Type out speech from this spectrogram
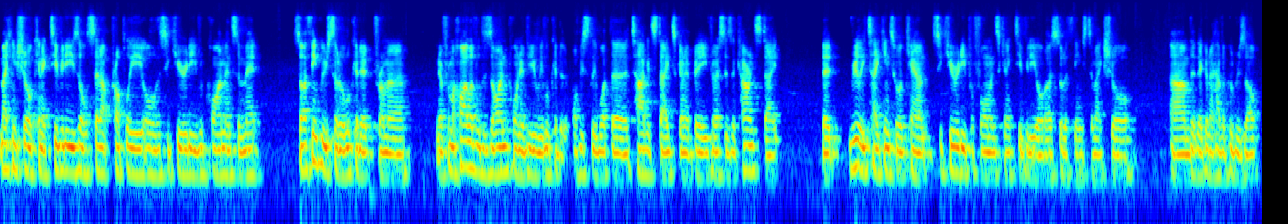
making sure connectivity is all set up properly, all the security requirements are met. So I think we sort of look at it from a you know, from a high level design point of view, we look at obviously what the target state's going to be versus the current state, but really take into account security, performance, connectivity, all those sort of things to make sure um, that they're going to have a good result.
